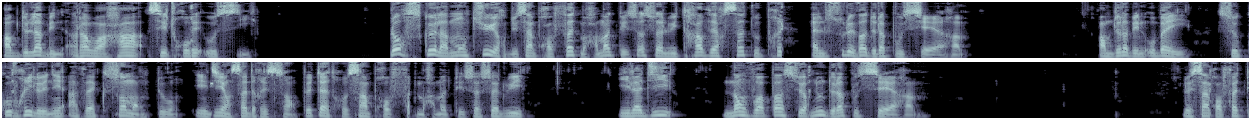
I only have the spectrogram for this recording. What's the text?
Abdullah bin Rawaha s'y trouvait aussi. Lorsque la monture du saint prophète Mohammed lui traversa tout près, elle souleva de la poussière. Abdullah bin Ubay se couvrit le nez avec son manteau et dit en s'adressant peut-être au saint prophète Mohammed lui, il a dit N'envoie pas sur nous de la poussière. Le saint prophète,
